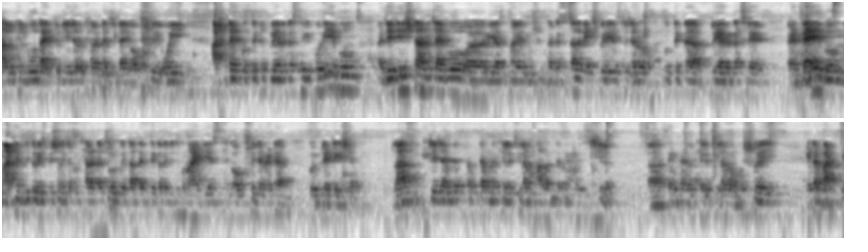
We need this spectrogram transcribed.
ভালো খেলব, দায়িত্ব নিয়ে যেন খেলাটা জিতাই, অবশ্যই ওই আশাটাই প্রত্যেকটা প্লেয়ারের কাছ থেকে করি এবং যে জিনিসটা আমি চাইব রিয়াজ ভাই মুশফিক ভাইয়ের কাছে তাদের এক্সপিরিয়েন্সটা যেন প্রত্যেকটা প্লেয়ারের কাছে দেয় এবং মাঠের ভিতরে স্পেশালি যখন খেলাটা চলবে, তাদের ভেতরে যদি কোনো আইডিয়াস থাকে, অবশ্যই যেন এটা ওই প্লেয়ারটাকে শেয়ার করে। লাস্ট যে চ্যাম্পিয়ন্স ট্রফিটা আমরা খেলেছিলাম ভালো একটা মেমোরিজ ছিল সেমিফাইনাল খেলেছিলাম, অবশ্যই এটা বাড়তি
